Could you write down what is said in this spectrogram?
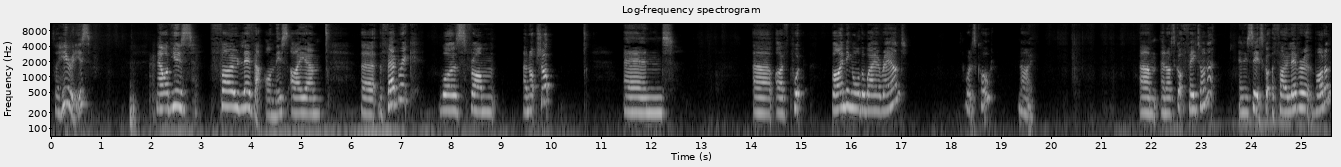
So here it is. Now I've used faux leather on this. I um, uh, The fabric was from an op shop and uh, I've put binding all the way around. What it's called? No. Um, and I've got feet on it. And you see it's got the faux leather at the bottom.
